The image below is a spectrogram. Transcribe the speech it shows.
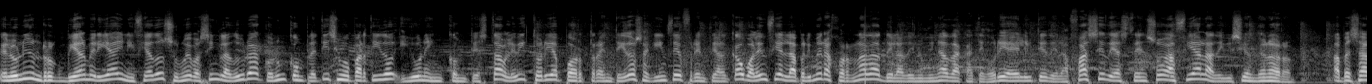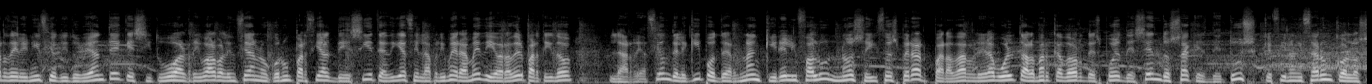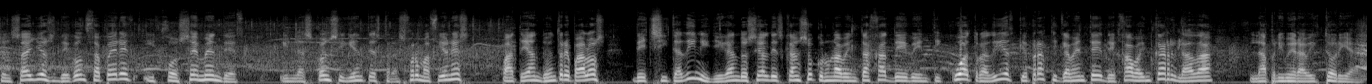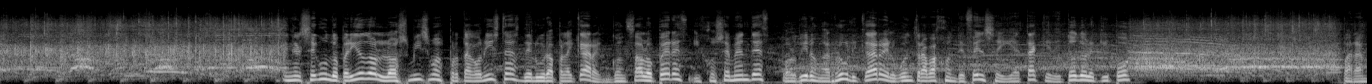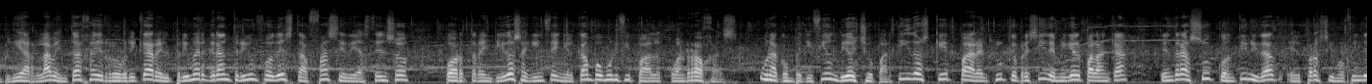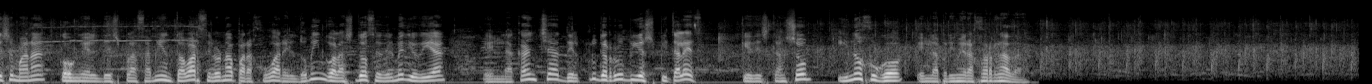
El Unión Rugby Almería ha iniciado su nueva singladura con un completísimo partido y una incontestable victoria por 32 a 15 frente al CAU Valencia en la primera jornada de la denominada categoría élite de la fase de ascenso hacia la División de Honor. A pesar del inicio titubeante que situó al rival valenciano con un parcial de 7 a 10 en la primera media hora del partido, la reacción del equipo de Hernán Kireli Falú no se hizo esperar para darle la vuelta al marcador después de sendos saques de Tush que finalizaron con los ensayos de Gonza Pérez y José Méndez y las consiguientes transformaciones pateando entre palos de Chitadini, llegándose al descanso con una ventaja de 24 a 10 que prácticamente dejaba encarrilada la primera victoria. En el segundo periodo, los mismos protagonistas del Uraplacar, Gonzalo Pérez y José Méndez, volvieron a rubricar el buen trabajo en defensa y ataque de todo el equipo para ampliar la ventaja y rubricar el primer gran triunfo de esta fase de ascenso por 32 a 15 en el campo municipal Juan Rojas. Una competición de ocho partidos que para el club que preside Miguel Palanca tendrá su continuidad el próximo fin de semana con el desplazamiento a Barcelona para jugar el domingo a las 12 del mediodía en la cancha del Club de Rugby Hospitalet, que descansó y no jugó en la primera jornada.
